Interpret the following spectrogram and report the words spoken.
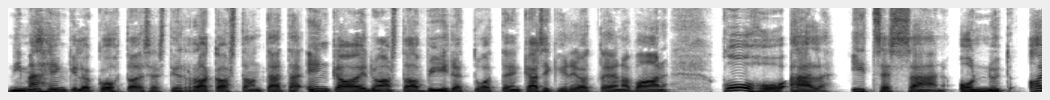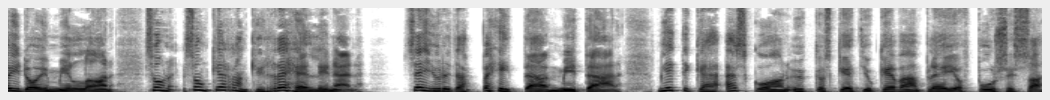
niin mä henkilökohtaisesti rakastan tätä, enkä ainoastaan viihdetuotteen käsikirjoittajana, vaan KHL itsessään on nyt aidoimmillaan, se on, se on kerrankin rehellinen. Se ei yritä peittää mitään. Miettikää, SK on ykkösketju kevään playoff-pussissa.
